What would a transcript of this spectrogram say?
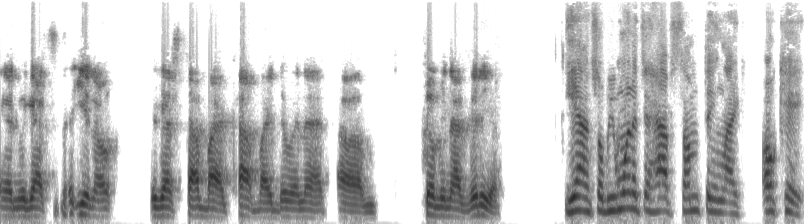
and we got you know we got stopped by a cop by doing that, um, filming that video. Yeah, and so we wanted to have something like, okay,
